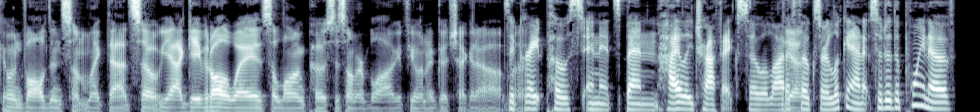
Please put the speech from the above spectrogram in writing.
go involved in something like that. So yeah, I gave it all away. It's a long post. It's on our blog if you want to go check it out. It's but. a great post, and it's been highly trafficked. So a lot of yeah. folks are looking at it. So to the point of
